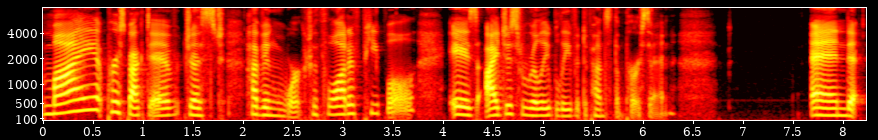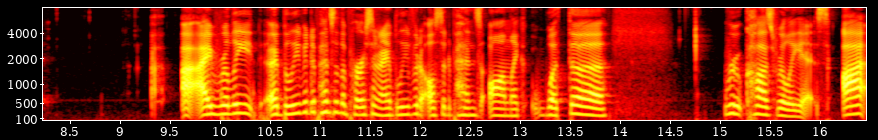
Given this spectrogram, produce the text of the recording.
My perspective, just having worked with a lot of people, is I just really believe it depends on the person. And I really I believe it depends on the person. I believe it also depends on like what the root cause really is. I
